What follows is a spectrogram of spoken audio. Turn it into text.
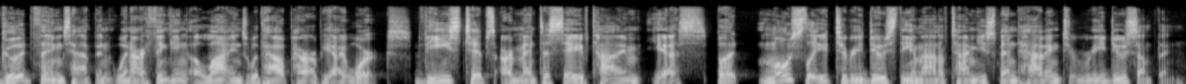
Good things happen when our thinking aligns with how Power BI works. These tips are meant to save time, yes, but mostly to reduce the amount of time you spend having to redo something.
